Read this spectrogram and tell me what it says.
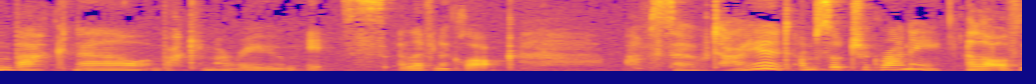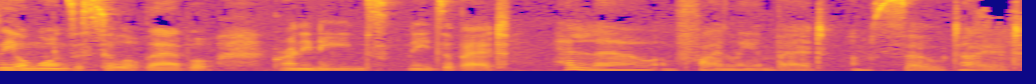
I'm back now, I'm back in my room, it's 11 o'clock. I'm so tired, I'm such a granny. A lot of the young ones are still up there, but granny needs, needs a bed. Hello, I'm finally in bed. I'm so tired.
